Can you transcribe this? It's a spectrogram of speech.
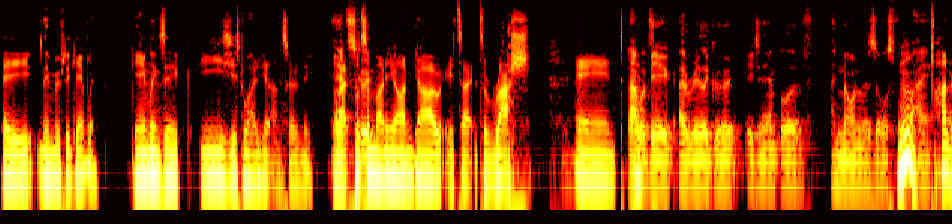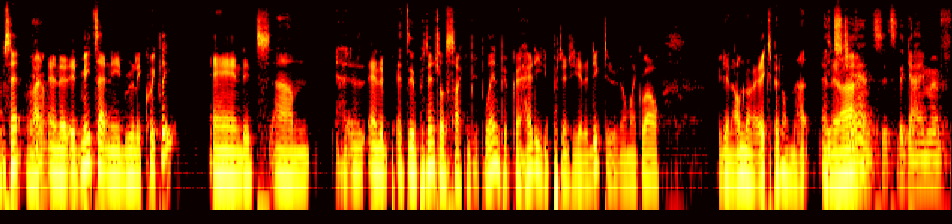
they they move to gambling. Gambling's the easiest way to get uncertainty. Right? it's Put some money on, go. It's a it's a rush, and That would be a, really good example of a non-resourceful Mm, way. 100%, right? Yeah. And it, it meets that need really quickly. And it's um, and it, it's the potential of sucking people in. People go, how do you potentially get addicted? And I'm like, well, again, I'm not an expert on that. And it's there are, chance. It's the game of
